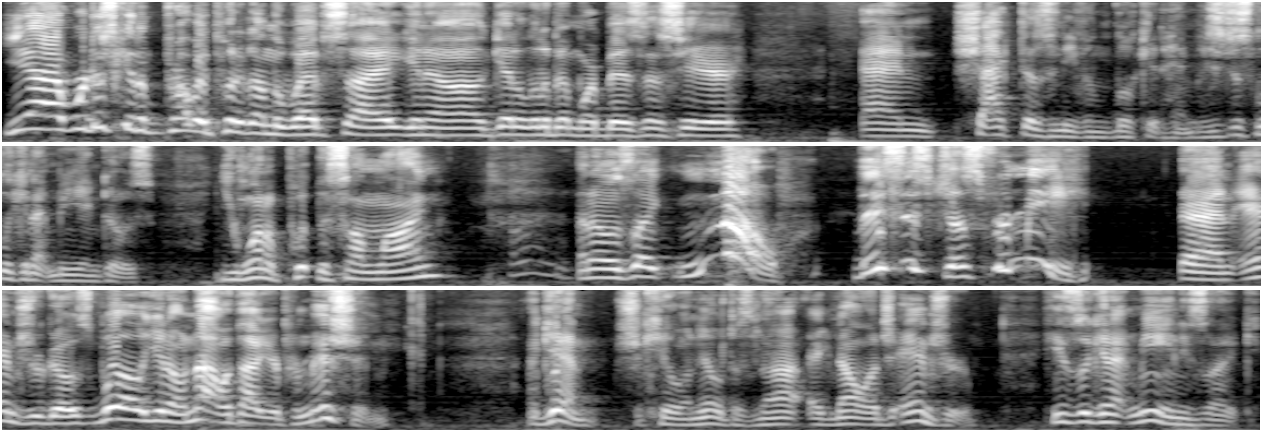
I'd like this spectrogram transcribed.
Yeah, we're just gonna probably put it on the website, you know, get a little bit more business here. And Shaq doesn't even look at him. He's just looking at me and goes, You wanna put this online? Oh. And I was like, No, this is just for me. And Andrew goes, Well, you know, not without your permission. Again, Shaquille O'Neal does not acknowledge Andrew. He's looking at me and he's like,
